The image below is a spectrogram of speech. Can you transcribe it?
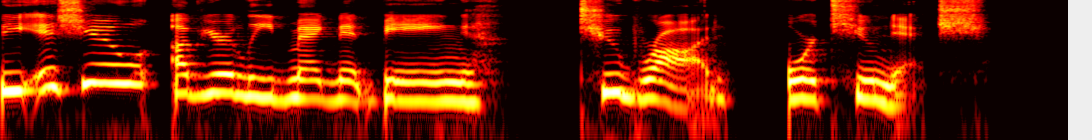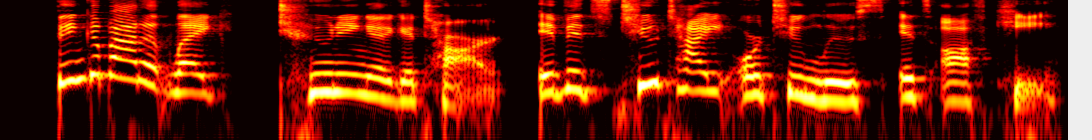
the issue of your lead magnet being too broad or too niche. Think about it like tuning a guitar. If it's too tight or too loose, it's off key.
